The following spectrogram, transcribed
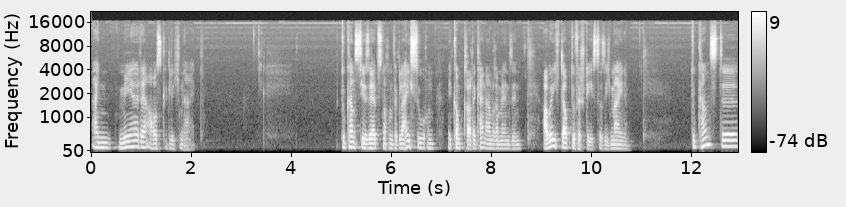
ein Meer der Ausgeglichenheit. Du kannst dir selbst noch einen Vergleich suchen. Mir kommt gerade kein anderer mehr in Sinn. Aber ich glaube, du verstehst, was ich meine. Du kannst äh,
